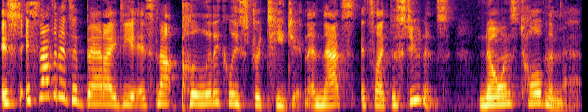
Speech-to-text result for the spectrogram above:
It's it's not that it's a bad idea. It's not politically strategic, and that's it's like the students. No one's told them that.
